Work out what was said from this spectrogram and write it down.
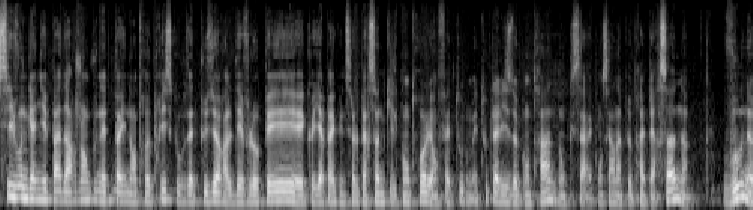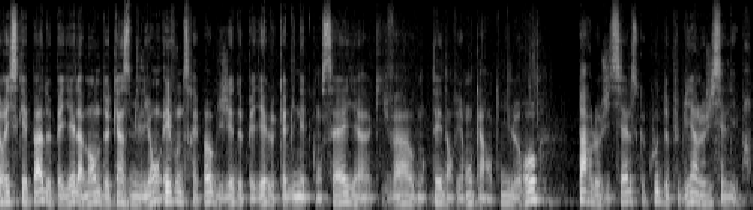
si vous ne gagnez pas d'argent, que vous n'êtes pas une entreprise, que vous êtes plusieurs à le développer et qu'il n'y a pas qu'une seule personne qui le contrôle et en fait tout, mais toute la liste de contraintes, donc ça concerne à peu près personne, vous ne risquez pas de payer l'amende de 15 millions et vous ne serez pas obligé de payer le cabinet de conseil euh, qui va augmenter d'environ 40 000 euros par logiciel, ce que coûte de publier un logiciel libre.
